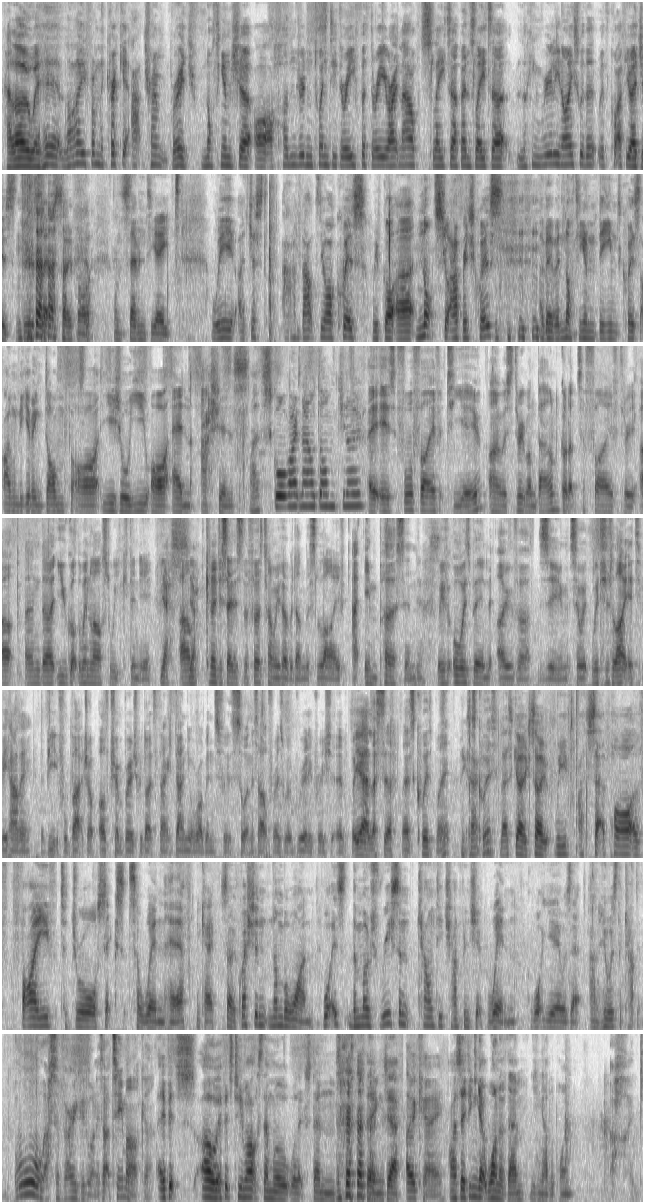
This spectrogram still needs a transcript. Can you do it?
Hello, we're here live from the cricket at Trent Bridge. Nottinghamshire are 123 for three right now. Slater, Ben Slater, looking really nice with a, with quite a few edges through the slips so far on 78. We are just about to do our quiz. We've got uh, not your average quiz, a bit of a Nottingham themed quiz that I'm going to be giving Dom for our usual URN Ashes. Uh, score right now, Dom, do you know? It is 4 5 to you. I was 3 1 down, got up to 5 3 up, and uh, you got the win last week, didn't you? Yes, Um, yeah. Can I just say this is the first time we've ever done this live at, in person? Yes. We've always been over Zoom, so we're, we're delighted to be having the beautiful backdrop of Trent Bridge. We'd like to thank Daniel Robbins for sorting this out for us. We're really appreciative. But yeah, let's uh, let's quiz, mate. Let's quiz. Let's go. So we've set a par of five to draw, six to win here. Okay. So question number one: What is the most recent county championship win? What year was it? And who was the captain? Oh, that's a very good one. Is that a two marker? If it's oh, if it's two marks, then we'll we'll extend things. Yeah. Okay. I say if you can get one of them, you can have the point.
